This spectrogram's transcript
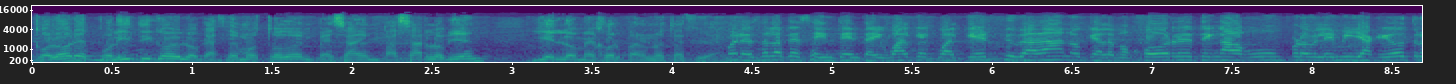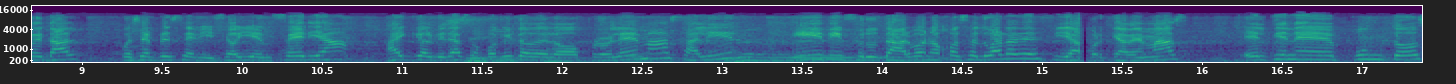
colores políticos y lo que hacemos todos es pensar en pasarlo bien y en lo mejor para nuestra ciudad. Bueno, eso es lo que se intenta, igual que cualquier ciudadano que a lo mejor tenga algún problemilla que otro y tal, pues siempre se dice, oye, en feria hay que olvidarse un poquito de los problemas, salir y disfrutar. Bueno, José Eduardo decía, porque además él tiene puntos,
